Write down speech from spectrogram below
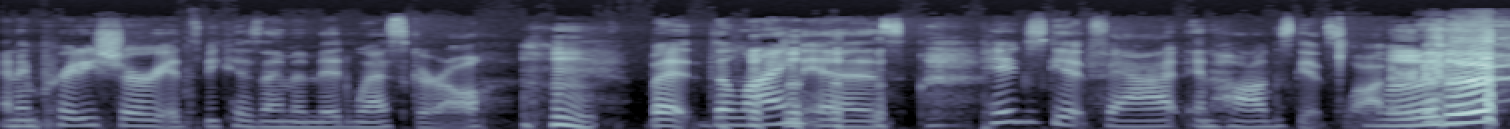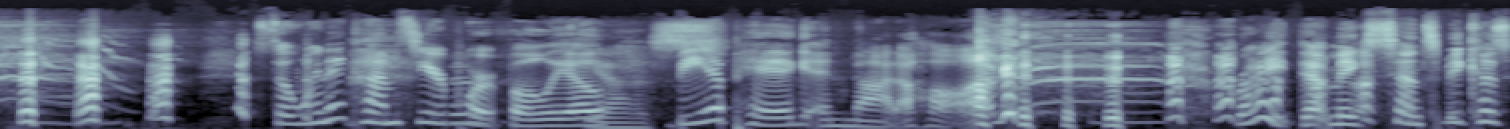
and I'm pretty sure it's because I'm a Midwest girl. Hmm. But the line is pigs get fat and hogs get slaughtered. so when it comes to your uh, portfolio, yes. be a pig and not a hog. right. That makes sense because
